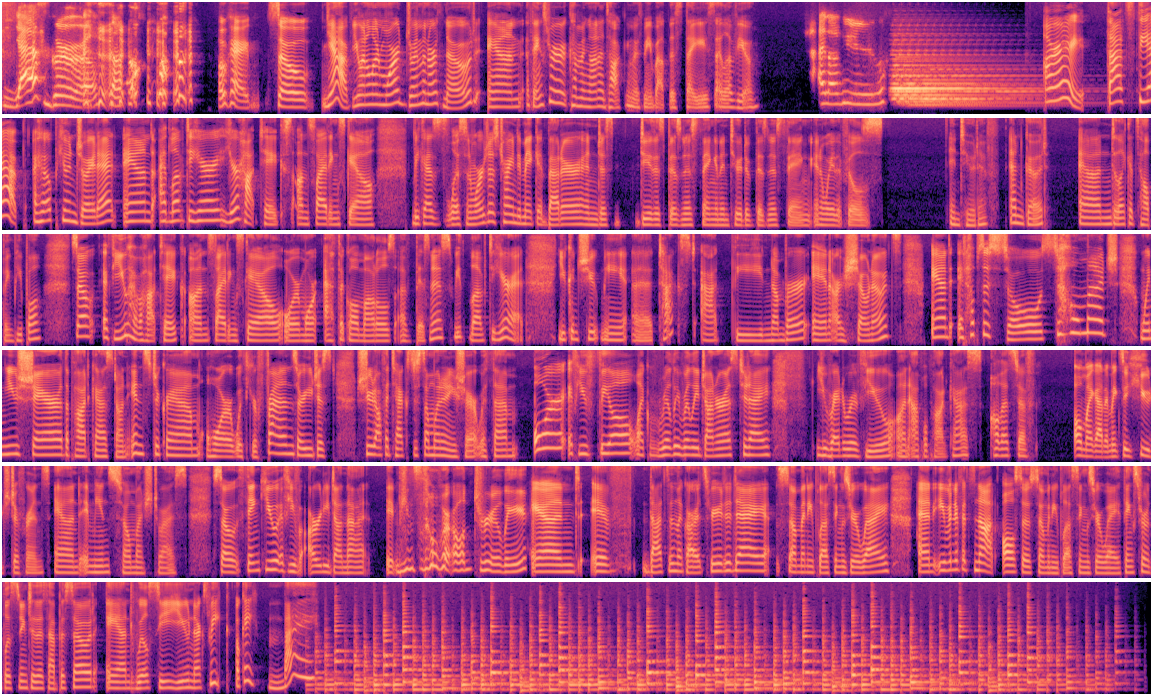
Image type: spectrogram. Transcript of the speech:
Yes, girl. So. okay. So yeah, if you want to learn more, join the North Node. And thanks for coming on and talking with me about this, Thais. I love you. I love you. All right that's the app. I hope you enjoyed it. And I'd love to hear your hot takes on sliding scale because, listen, we're just trying to make it better and just do this business thing, an intuitive business thing, in a way that feels intuitive and good and like it's helping people. So, if you have a hot take on sliding scale or more ethical models of business, we'd love to hear it. You can shoot me a text at the number in our show notes. And it helps us so, so much when you share the podcast on Instagram or with your friends, or you just shoot off a text to someone and you share it with them. Or if you feel like really, really generous today, you write a review on Apple Podcasts. All that stuff oh my God, it makes a huge difference and it means so much to us. So thank you if you've already done that. It means the world, truly. And if that's in the cards for you today, so many blessings your way. And even if it's not, also so many blessings your way. Thanks for listening to this episode, and we'll see you next week. Okay, bye.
